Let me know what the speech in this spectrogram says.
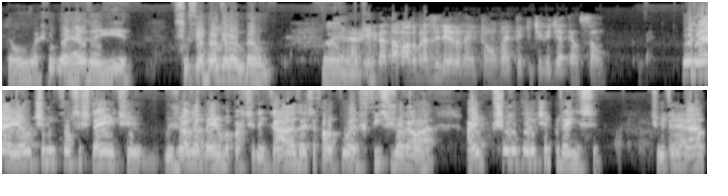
Então acho que o Goiás aí se ferrou grandão. É, e ainda tá mal do brasileiro, né? Então vai ter que dividir a atenção também. Pois é, e é um time inconsistente. Joga bem uma partida em casa, aí você fala, pô, é difícil jogar lá. Aí chega o Curitiba e vence. O time que é. não ganhava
